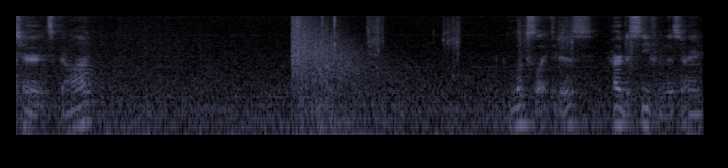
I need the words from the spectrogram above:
turret's gone. Looks like it is. Hard to see from this range.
